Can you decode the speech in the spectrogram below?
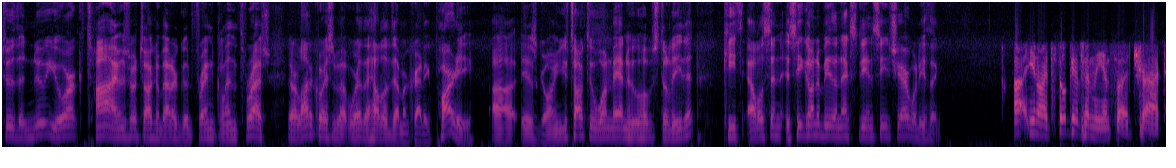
to the New York Times. We're talking about our good friend Glenn Thrush. There are a lot of questions about where the hell the Democratic Party uh, is going. You talked to one man who hopes to lead it, Keith Ellison. Is he going to be the next DNC chair? What do you think? Uh, you know, I'd still give him the inside track.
